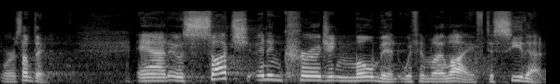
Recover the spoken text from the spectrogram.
or something. And it was such an encouraging moment within my life to see that.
